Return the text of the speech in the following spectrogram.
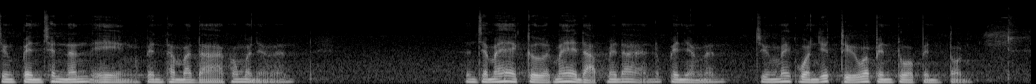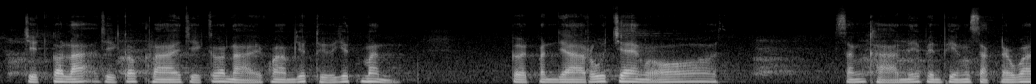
จึงเป็นเช่นนั้นเอง เป็นธรรมดาของมันอย่างนั้น มันจะไม่ให้เกิดไม่ให้ดับไม่ได้เป็นอย่างนั้น จึงไม่ควรยึดถือว่าเป็นตัวเป็นตน จิตก็ละจิตก็คลาย จิตก็หน่ายความยึดถือยึดมั่น เกิดปัญญารู้แจ้งว่าอ๋อสังขารนี้เป็นเพียงสักแต่ว่า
